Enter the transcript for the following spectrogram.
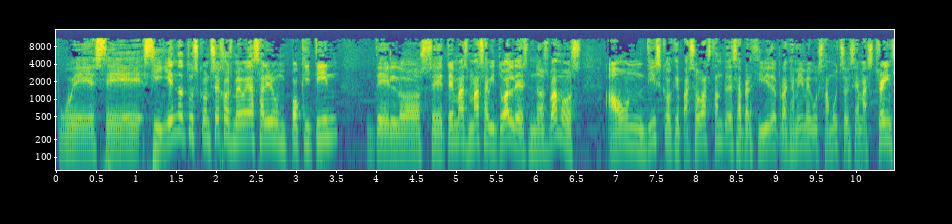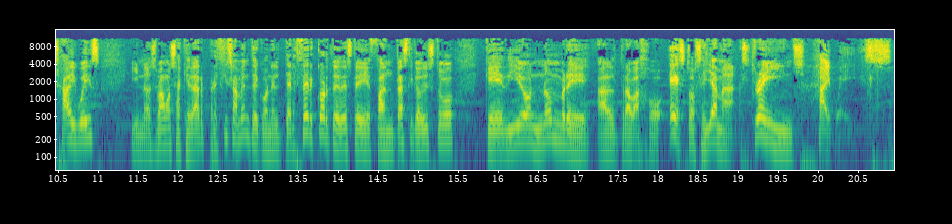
Pues eh, siguiendo tus consejos me voy a salir un poquitín de los eh, temas más habituales. Nos vamos a un disco que pasó bastante desapercibido, pero que a mí me gusta mucho, que se llama Strange Highways, y nos vamos a quedar precisamente con el tercer corte de este fantástico disco que dio nombre al trabajo. Esto se llama Strange Highways.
